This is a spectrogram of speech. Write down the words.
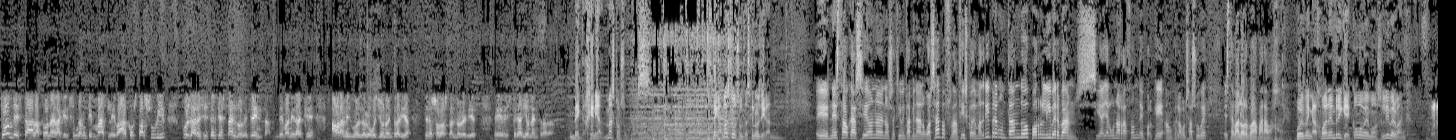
dónde está la zona en la que seguramente más le va a costar subir, pues la resistencia está en 9.30. De manera que ahora mismo, desde luego, yo no entraría, pero solo hasta el 9.10 eh, esperaría una entrada. Venga, genial, más consultas. Venga, más consultas que nos llegan. En esta ocasión eh, nos escriben también al WhatsApp Francisco de Madrid preguntando por Liberbank, si hay alguna razón de por qué, aunque la bolsa sube, este valor va para abajo. Pues venga, Juan Enrique, ¿cómo vemos Liberbank? Bueno,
